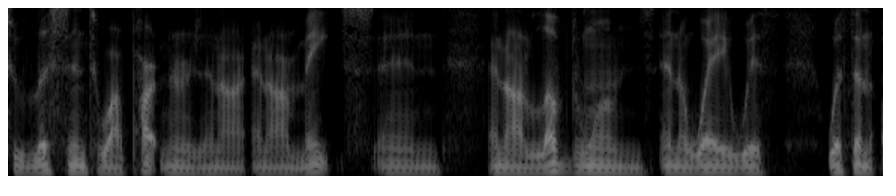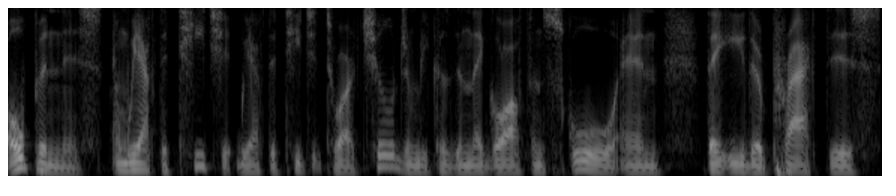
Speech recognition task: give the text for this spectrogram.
to listen to our partners and our and our mates and and our loved ones in a way with with an openness. And we have to teach it. We have to teach it to our children because then they go off in school and they either practice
